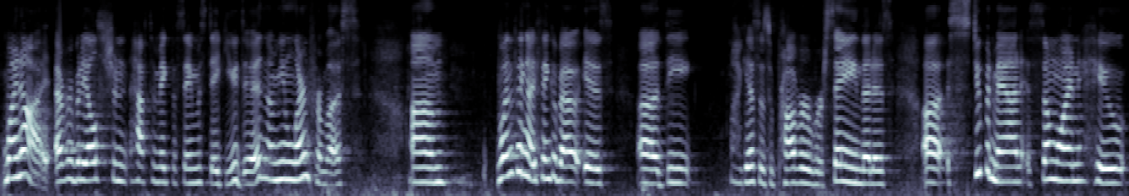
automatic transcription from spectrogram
why not? Everybody else shouldn't have to make the same mistake you did. I mean, learn from us. Um, one thing I think about is uh, the, I guess it's a proverb or saying that is, uh, a stupid man is someone who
